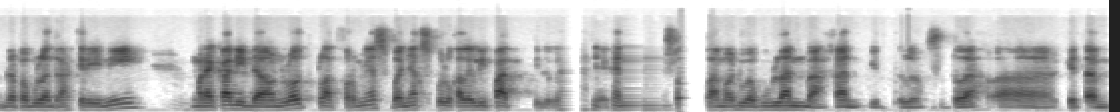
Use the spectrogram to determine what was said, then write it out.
berapa bulan terakhir ini mereka di download platformnya sebanyak 10 kali lipat gitu kan ya kan selama dua bulan bahkan gitu loh setelah uh, kita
